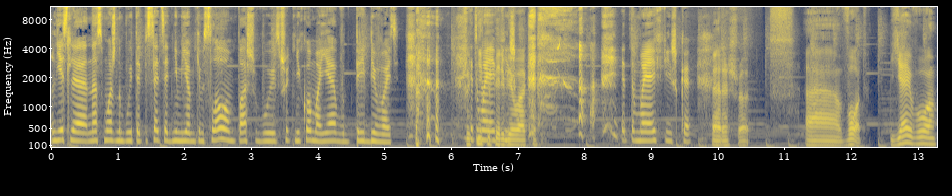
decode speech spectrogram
Если нас можно будет описать одним емким словом, Паша будет шутником, а я буду перебивать. Шутник моя перебивака. Это моя фишка. Хорошо. А, вот. Я его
